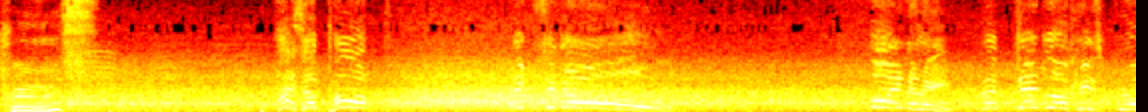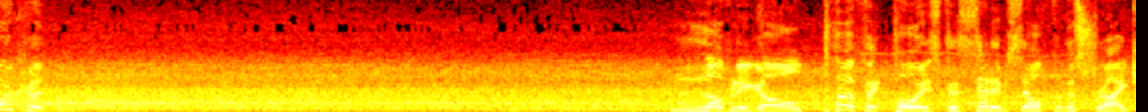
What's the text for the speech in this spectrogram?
Cruz has a pop! It's a goal! Finally, the deadlock is broken! Lovely goal, perfect poise to set himself for the strike.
